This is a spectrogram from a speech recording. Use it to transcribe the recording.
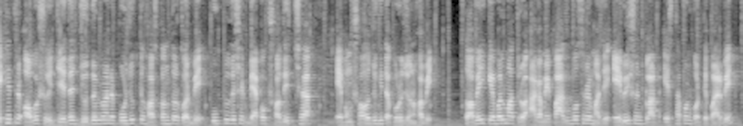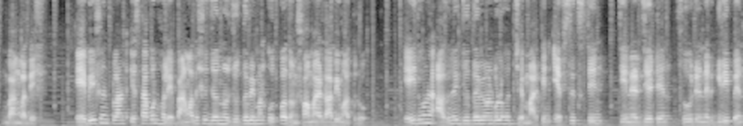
এক্ষেত্রে অবশ্যই যে দেশ যুদ্ধবিমানের প্রযুক্তি হস্তান্তর করবে, উক্ত দেশের ব্যাপক সদিচ্ছা এবং সহযোগিতা প্রয়োজন হবে। তবেই কেবলমাত্র আগামী পাঁচ বছরের মাঝে এভিয়েশন প্লান্ট স্থাপন করতে পারবে বাংলাদেশ। এভিয়েশন প্লান্ট স্থাপন হলে বাংলাদেশের জন্য যুদ্ধবিমান উৎপাদন সময়ের দাবি মাত্র। এই ধরনের আধুনিক যুদ্ধবিমানগুলো হচ্ছে মার্কিন এফ সিক্সটিন, চীনের জে টেন সুইডেনের Gripen,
